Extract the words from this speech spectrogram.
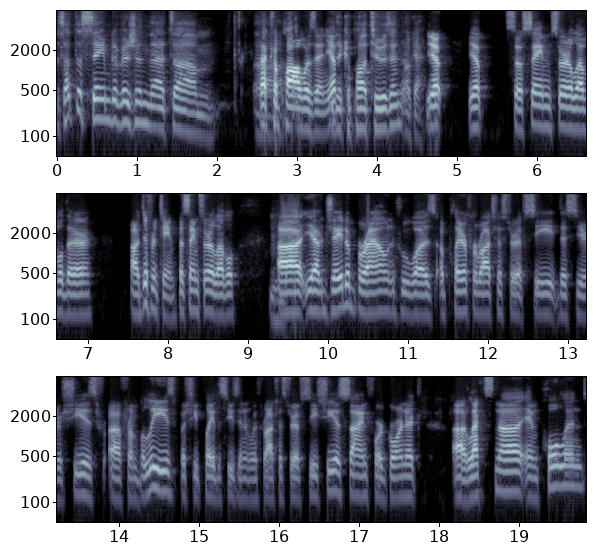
Is that the same division that um, that uh, Kapaa was in? Yep. The Kapaa two is in. Okay. Yep. Yep. So same sort of level there. Uh, different team, but same sort of level. Mm-hmm. Uh, you have Jada Brown, who was a player for Rochester FC this year. She is uh, from Belize, but she played the season with Rochester FC. She is signed for Górnik uh, in Poland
